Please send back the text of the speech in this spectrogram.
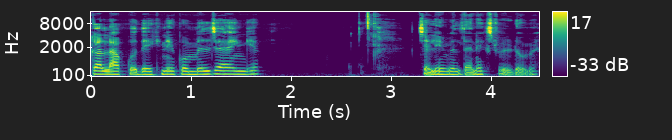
कल आपको देखने को मिल जाएँगे। चलिए, मिलते हैं नेक्स्ट वीडियो में।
